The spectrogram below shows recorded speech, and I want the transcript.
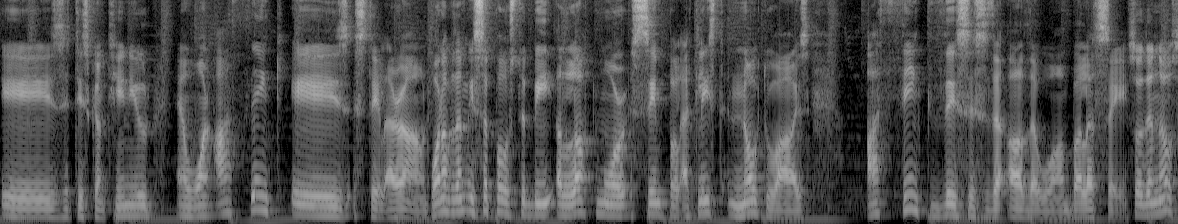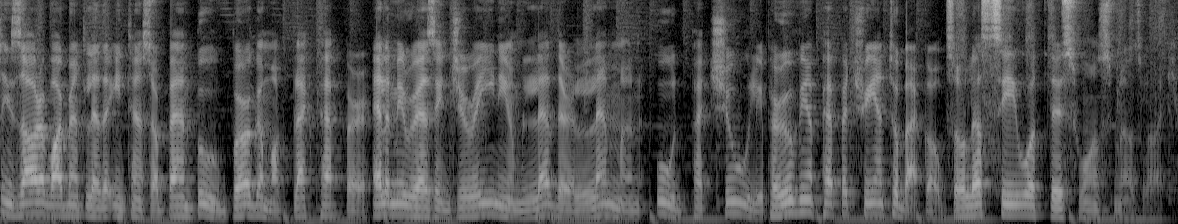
is discontinued and one I think is still around. One of them is supposed to be a lot more simple, at least note-wise. I think this is the other one, but let's see. So the notes in Zara Vibrant Leather Intense are bamboo, bergamot, black pepper, elemi resin, geranium, leather, lemon, oud, patchouli, Peruvian pepper tree and tobacco. So let's see what this one smells like.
